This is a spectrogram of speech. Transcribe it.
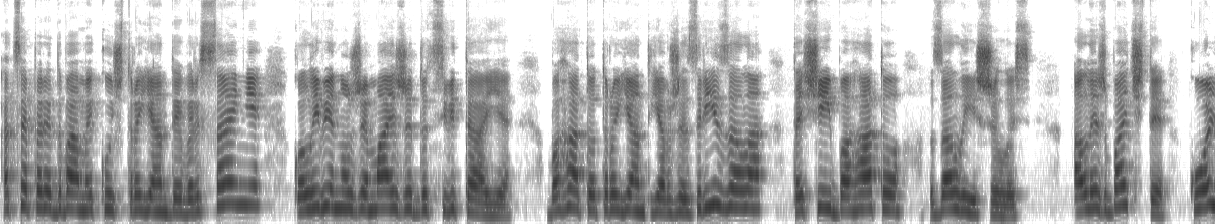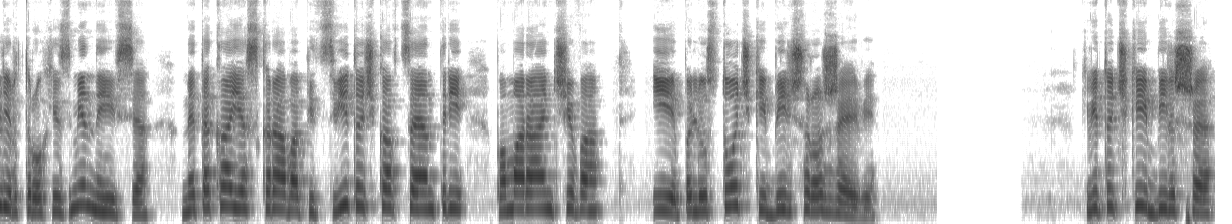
А це перед вами кущ троянди Версайні, коли він уже майже доцвітає. Багато троянд я вже зрізала, та ще й багато залишилось. Але ж бачите, колір трохи змінився. Не така яскрава підсвіточка в центрі помаранчева, і пелюсточки більш рожеві. Квіточки більше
